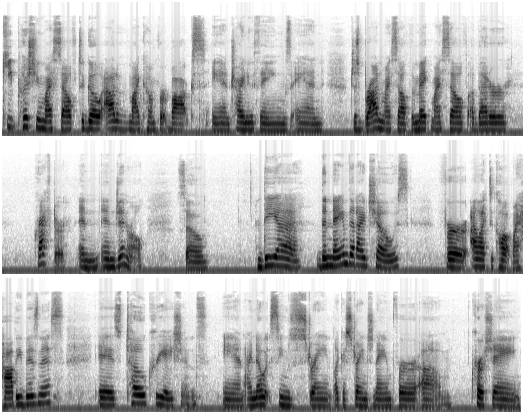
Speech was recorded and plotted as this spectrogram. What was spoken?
keep pushing myself to go out of my comfort box and try new things and just broaden myself and make myself a better crafter in in general. So the uh, the name that I chose for I like to call it my hobby business is Toe Creations, and I know it seems strange like a strange name for um, crocheting,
